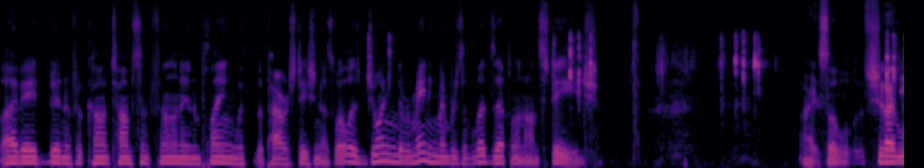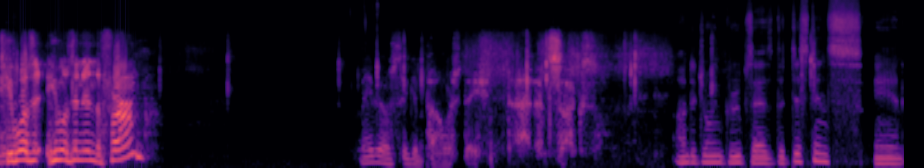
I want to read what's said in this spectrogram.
Live Aid benefit con Thompson filling in and playing with the Power Station, as well as joining the remaining members of Led Zeppelin on stage. All right, so should I? He wasn't. He wasn't in the firm. Maybe I was thinking Power Station. Ah, that sucks. on to join groups as The Distance and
